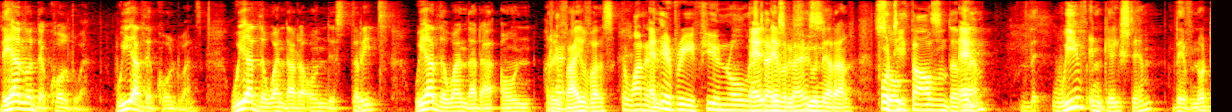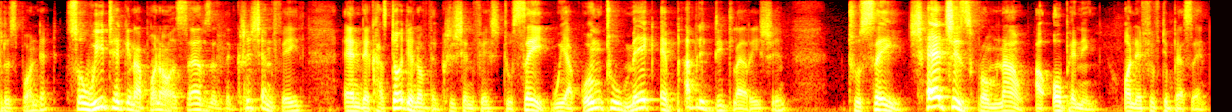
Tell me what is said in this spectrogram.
They are not the called one. We are the called ones. We are the one that are on the streets. We are the one that are on revivers. The one at and- every funeral that takes every place. funeral. So- 40,000 of and them. th- we've engaged them. They've not responded. So we're taking upon ourselves as the Christian faith and the custodian of the Christian faith to say we are going to make a public declaration to say churches from now are opening on a 50%.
